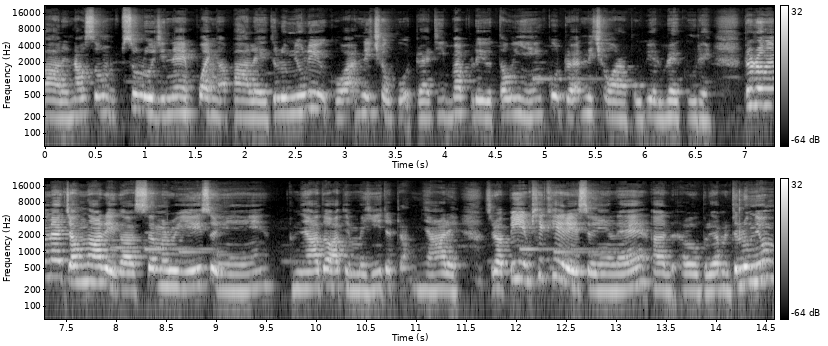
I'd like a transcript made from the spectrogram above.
ပါလဲနောက်ဆုံးဆိုလိုချင်တဲ့ point ကပါလဲဒီလိုမျိုးလေးကိုကအနှစ်ချုပ်ဖို့အတွက်ဒီ map လေးကိုသုံးရင်ကိုအတွက်အနှစ်ချုပ်ရတာပိုပြီးလွယ်ကူတယ်တော်တော်များများကျောင်းသားတွေက summary ရေးဆိုရင်အများတော့အပြင်မရေးတတ်တာများတယ်ဆိုတော့ပြီးရင်ဖြစ်ခဲ့တယ်ဆိုရင်လည်းဟိုဘယ်လိုလဲဒီလိုမျိုး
